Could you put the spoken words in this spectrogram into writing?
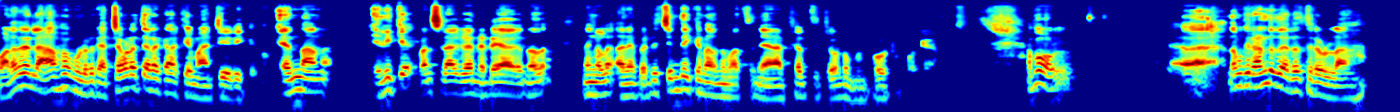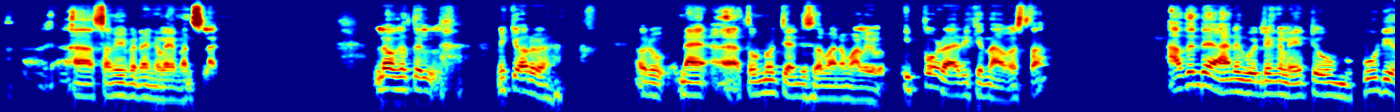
വളരെ ലാഭമുള്ളൊരു കച്ചവടച്ചരക്കാക്കി മാറ്റിയിരിക്കുന്നു എന്നാണ് എനിക്ക് മനസ്സിലാക്കാൻ ഇടയാകുന്നത്. നിങ്ങൾ അതിനെപ്പറ്റി ചിന്തിക്കണമെന്ന് മാത്രം ഞാൻ അഭ്യർത്ഥിച്ചുകൊണ്ട് മുൻപോട്ട് പോവുകയാണ്. അപ്പോൾ നമുക്ക് രണ്ട് തരത്തിലുള്ള സമീപനങ്ങളെ മനസ്സിലാക്കി. ലോകത്തിൽ മിക്കവാറും ഒരു തൊണ്ണൂറ്റിയഞ്ച് ശതമാനം ആളുകളും ഇപ്പോഴായിരിക്കുന്ന അവസ്ഥ അതിന്റെ ആനുകൂല്യങ്ങൾ ഏറ്റവും കൂടിയ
